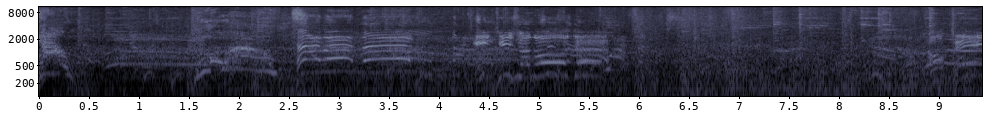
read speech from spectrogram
Out! Blow out! Hammer them! It is an order! Obey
